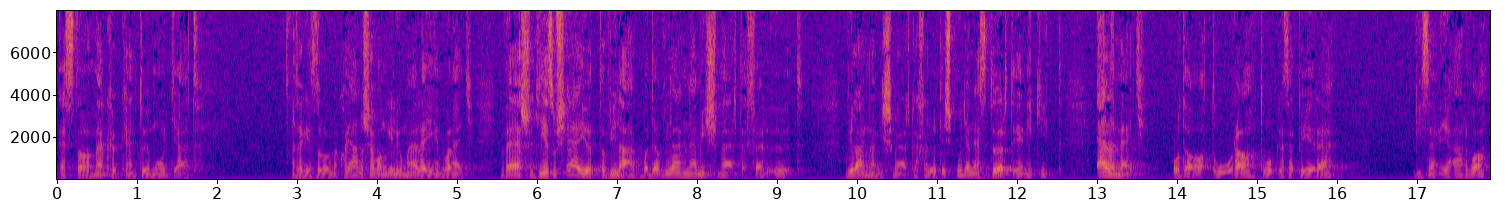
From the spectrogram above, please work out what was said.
ezt a meghökkentő módját az egész dolognak? A János evangélium elején van egy vers, hogy Jézus eljött a világba, de a világ nem ismerte fel őt. Világ nem ismerte fel őt, és ugyanezt történik itt. Elmegy oda a tóra, a tó közepére, vizen járva,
